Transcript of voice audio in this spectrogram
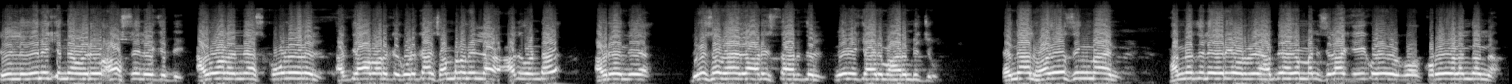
നിയമിക്കുന്ന ഒരു അവസ്ഥയിലേക്ക് എത്തി. അതുപോലെ തന്നെ സ്കൂളുകളിൽ അധ്യാപകർക്ക് കൊടുക്കാൻ ശമ്പളമില്ല. അതുകൊണ്ട് അവരെ ദിവസവേല അടിസ്ഥാനത്തിൽ നിയമിക്കാനും ആരംഭിച്ചു. എന്നാൽ ഭഗത് സിംഗ് മാൻ ഭരണത്തിലേറിയ ഉടനെ അദ്ദേഹം മനസ്സിലാക്കി ഈ കുറു- കുറവുകൾ എന്തെന്ന്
